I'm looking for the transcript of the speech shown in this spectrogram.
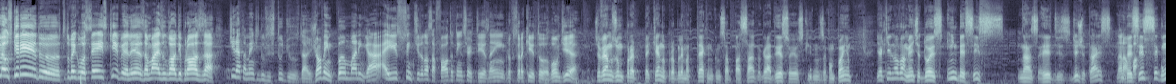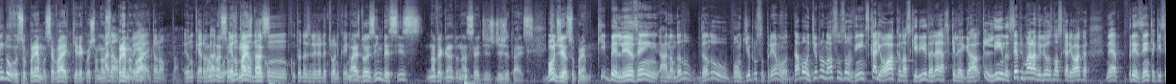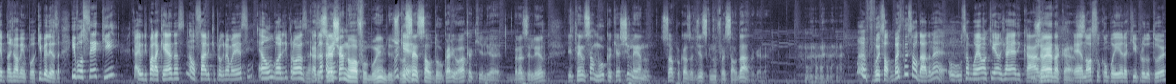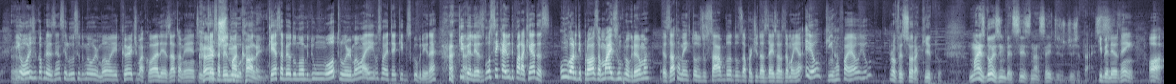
meus queridos! Tudo bem com vocês? Que beleza! Mais um Gole de Prosa, diretamente dos estúdios da Jovem Pan Maringá. É isso, sentiram nossa falta, tenho certeza, hein, professor Aquito? Bom dia! Tivemos um pequeno problema técnico no sábado passado, agradeço a os que nos acompanham. E aqui, novamente, dois imbecis nas redes digitais. Não, não. Imbecis segundo o Supremo. Você vai querer questionar o ah, Supremo agora? Ah, então não, não. Eu não quero então, andar, com, eu não quero andar dois, com, com tornozeleira eletrônica aí, não. Mais dois imbecis navegando nas redes digitais. Bom dia, Supremo. Que beleza, hein? Ah, não, dando, dando bom dia para o Supremo, dá bom dia para os nossos ouvintes. Carioca, nosso querido, olha que legal, que lindo, sempre maravilhoso nosso Carioca, né? Presente aqui sempre na Jovem Pan. Que beleza. E você que caiu de paraquedas, não sabe que programa é esse, é um gole de prosa. Cara, Exatamente. você é xenófobo, hein, bicho? Você saudou o Carioca, que ele é brasileiro, e tem o Samuca, que é chileno. Só por causa disso que não foi saudado, cara? Foi, mas foi saudado, né? O Samuel aqui já é de casa. Já é da casa. É nosso companheiro aqui, produtor. É. E hoje com a presença ilustre do meu irmão aí, Kurt Macaulay, exatamente. Kurt quer saber do. Quer saber do nome de um outro irmão? Aí você vai ter que descobrir, né? que beleza. Você caiu de paraquedas? Um gole de prosa, mais um programa. Exatamente todos os sábados, a partir das 10 horas da manhã. Eu, Kim Rafael e o... Professor Aquito. Mais dois imbecis nas redes digitais. Que beleza, hein? Ó,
